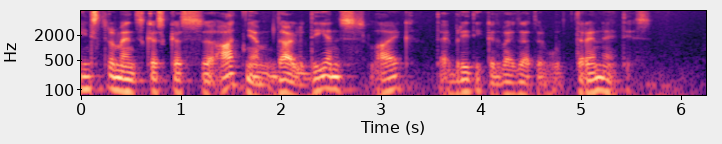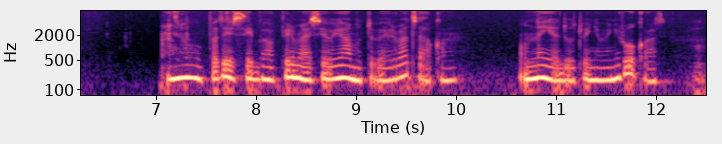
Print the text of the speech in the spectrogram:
instruments, kas, kas atņem daļu dienas laika, tajā brīdī, kad vajadzētu varbūt trenēties. Nu, patiesībā pirmais jau jāmotivē ir vecākam un neiedot viņam viņu rokās. Mm.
